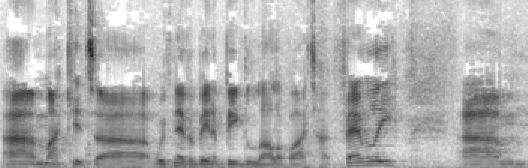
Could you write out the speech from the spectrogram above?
Um, my kids are, we've never been a big lullaby type family. Um,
